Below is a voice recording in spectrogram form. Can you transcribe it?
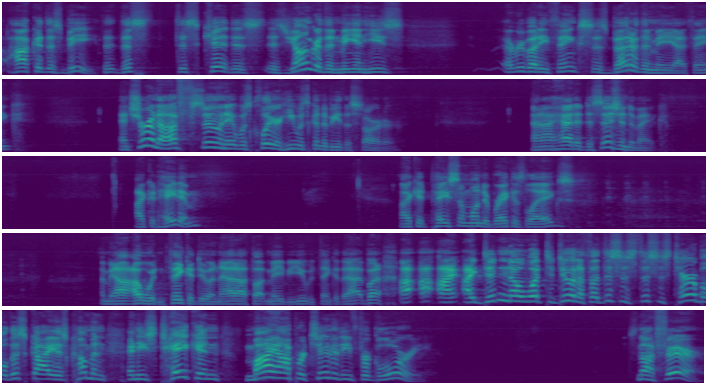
How could this be? This, this kid is, is younger than me and he's, everybody thinks is better than me, I think. And sure enough, soon it was clear he was going to be the starter. And I had a decision to make. I could hate him, I could pay someone to break his legs. I mean, I, I, wouldn't think of doing that. I thought maybe you would think of that. But I, I, I didn't know what to do. And I thought, this is, this is terrible. This guy is coming and he's taken my opportunity for glory. It's not fair.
